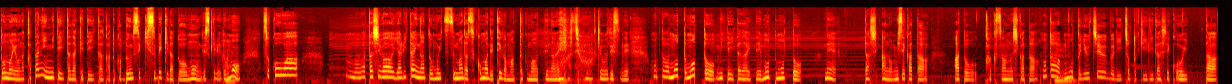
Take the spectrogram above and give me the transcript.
どのような方に見ていただけていたかとか分析すべきだとは思うんですけれども、はそこは私はやりたいなと思いつつまだそこまで手が全く回ってない 状況ですね。本当はもっともっと見ていただいてもっともっとね出しあの見せ方あと拡散の仕方。本当はもっと YouTube にちょっと切り出してこういった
